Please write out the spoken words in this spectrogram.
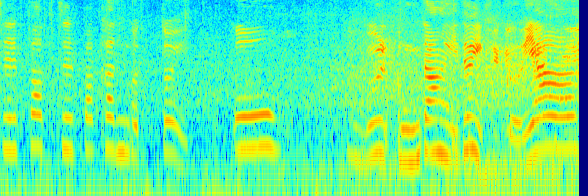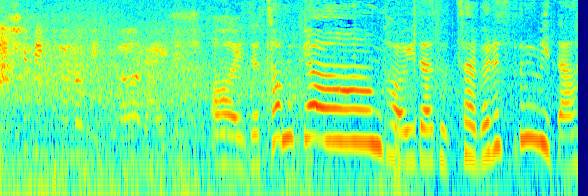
찔빡찔빡한 것도 있고, 물 웅덩이도 있고요. 현재 12km 라이드 어, 이제 청평 거의 다 도착을 했습니다.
